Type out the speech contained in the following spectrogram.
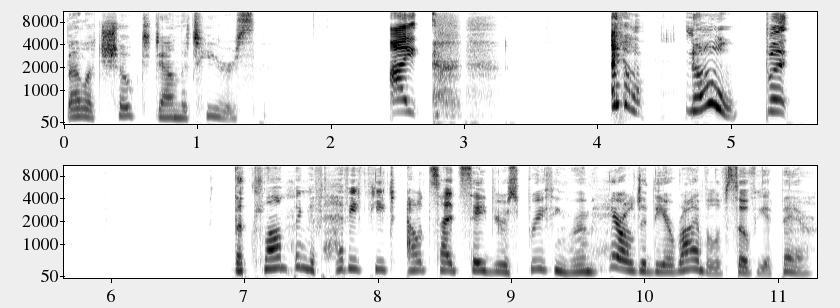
Bella choked down the tears. I. I don't know, but the clomping of heavy feet outside Savior's briefing room heralded the arrival of Soviet Bear.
